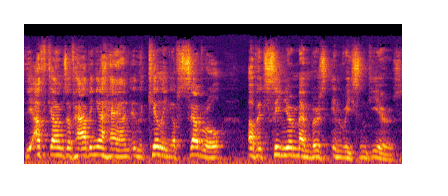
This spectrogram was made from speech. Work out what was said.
the Afghans of having a hand in the killing of several of its senior members in recent years.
